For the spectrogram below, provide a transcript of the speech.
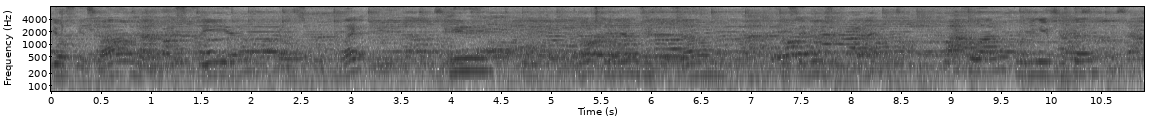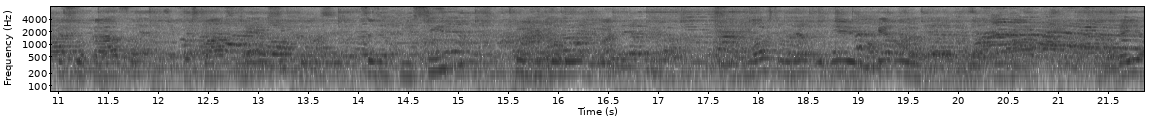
e ao Sr. João, à Sofia, ao nosso colega, que nós trabalhamos em inclusão, socialismo, não é? Claro, para mim é importante que a sua casa, o seu espaço, seja, seja reconhecido por valor, não é? Nós trabalhamos aqui, quer no nosso mar, na areia,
